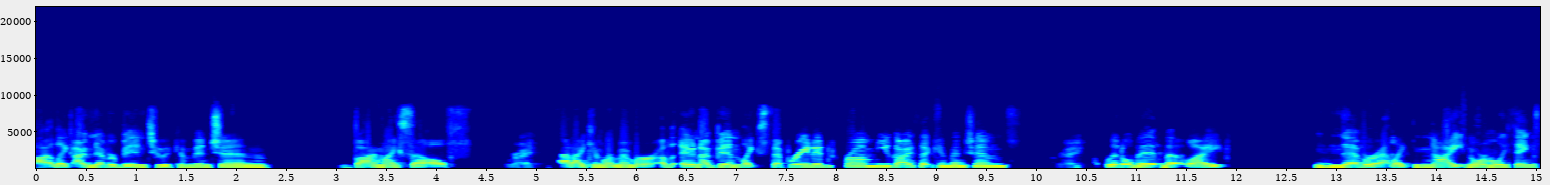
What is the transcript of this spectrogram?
I, like I've never been to a convention by myself right that i can remember and i've been like separated from you guys at conventions right a little bit but like never at like night normally things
